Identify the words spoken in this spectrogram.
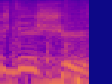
déchu.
